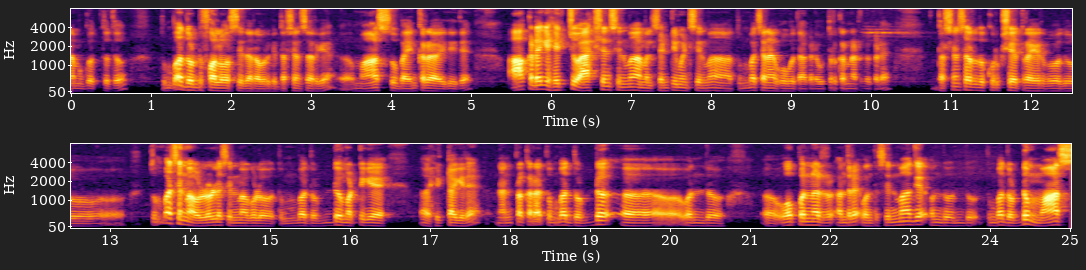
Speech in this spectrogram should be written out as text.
ನಮ್ಗೆ ಗೊತ್ತದು. ತುಂಬ ದೊಡ್ಡ ಫಾಲೋವರ್ಸ್ ಇದ್ದಾರೆ ಅವ್ರಿಗೆ ದರ್ಶನ್ ಸರ್ಗೆ. ಮಾಸು ಭಯಂಕರ ಇದಿದೆ. ಆ ಕಡೆಗೆ ಹೆಚ್ಚು ಆ್ಯಕ್ಷನ್ ಸಿನಿಮಾ ಆಮೇಲೆ ಸೆಂಟಿಮೆಂಟ್ ಸಿನಿಮಾ ತುಂಬ ಚೆನ್ನಾಗಿ ಹೋಗುತ್ತೆ ಆ ಕಡೆ ಉತ್ತರ ಕರ್ನಾಟಕ ಕಡೆ. ದರ್ಶನ್ ಸರ್ದು ಕುರುಕ್ಷೇತ್ರ ಇರ್ಬೋದು. ತುಂಬ ಸಿನಿಮಾ ಒಳ್ಳೊಳ್ಳೆ ಸಿನಿಮಾಗಳು ತುಂಬ ದೊಡ್ಡ ಮಟ್ಟಿಗೆ ಹಿಟ್ಟಾಗಿದೆ. ನನ್ನ ಪ್ರಕಾರ ತುಂಬ ದೊಡ್ಡ ಒಂದು ಓಪನರ್ ಅಂದರೆ ಒಂದು ಸಿನಿಮಾಗೆ ಒಂದು ಒಂದು ತುಂಬ ದೊಡ್ಡ ಮಾಸ್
